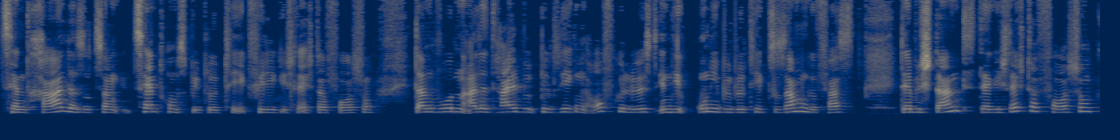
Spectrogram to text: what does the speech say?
zentrale sozusagen Zentrumsbibliothek für die Geschlechterforschung. Dann wurden alle Teilbibliotheken aufgelöst, in die Unibibliothek zusammengefasst. Der Bestand der Geschlechterforschung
